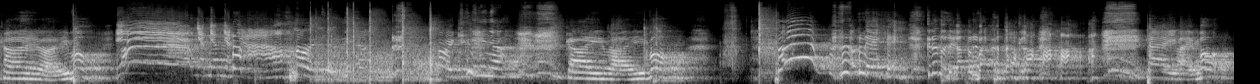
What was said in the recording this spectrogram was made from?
가위바위보. 냠냠냠. 나왜 이렇게 느리냐? 가위바위보. 네, 그래도 내가 또 말하다가. 가위바위보. 아!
